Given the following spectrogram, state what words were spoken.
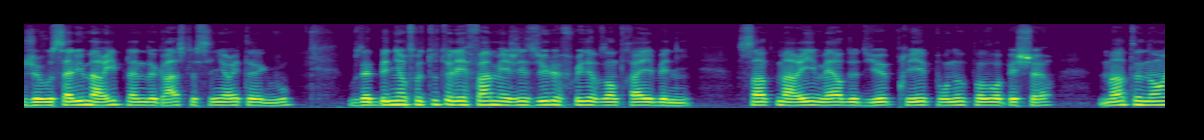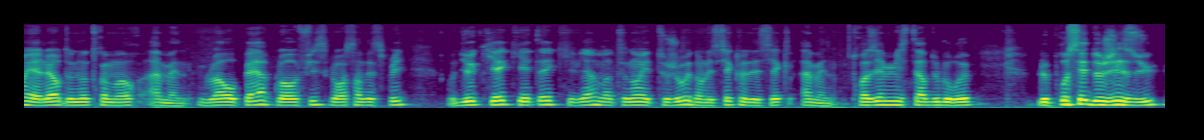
Je vous salue Marie, pleine de grâce, le Seigneur est avec vous. Vous êtes bénie entre toutes les femmes, et Jésus, le fruit de vos entrailles, est béni. Sainte Marie, Mère de Dieu, priez pour nous pauvres pécheurs, maintenant et à l'heure de notre mort. Amen. Gloire au Père, gloire au Fils, gloire au Saint-Esprit, au Dieu qui est, qui était, qui vient, maintenant et toujours, et dans les siècles des siècles. Amen. Troisième mystère douloureux, le procès de Jésus,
